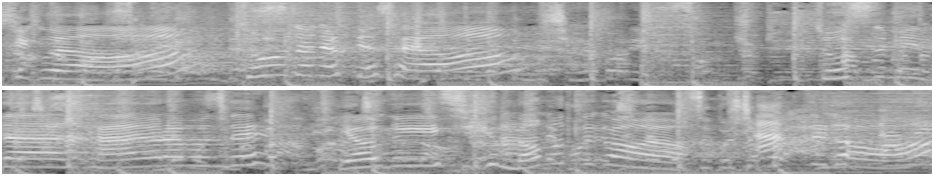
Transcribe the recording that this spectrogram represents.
산책 되시고요. 좋은 저녁 되세요. 좋습니다. 자 여러분들 여기 지금 너무 뜨거워요. 아 뜨거워.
